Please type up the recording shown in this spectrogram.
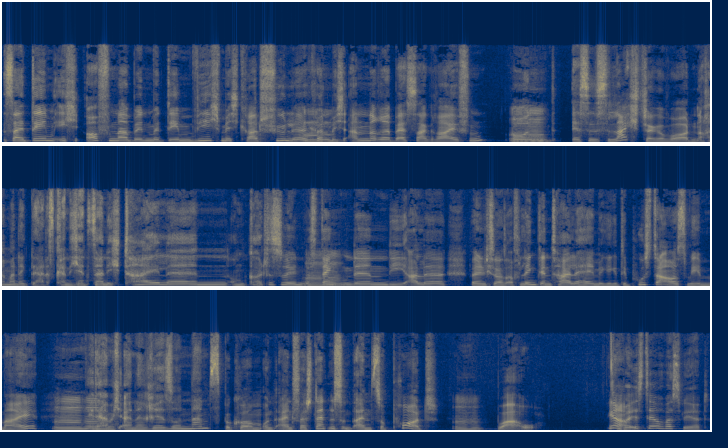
seitdem ich offener bin mit dem, wie ich mich gerade fühle, mhm. können mich andere besser greifen. Mhm. Und es ist leichter geworden. Auch wenn man denkt, ja, das kann ich jetzt da nicht teilen. Um Gottes Willen, was mhm. denken denn die alle, wenn ich sowas auf LinkedIn teile, hey, mir geht die Puste aus wie im Mai. Mhm. Hey, da habe ich eine Resonanz bekommen und ein Verständnis und einen Support. Mhm. Wow. Ja. Aber ist der auch was wert?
